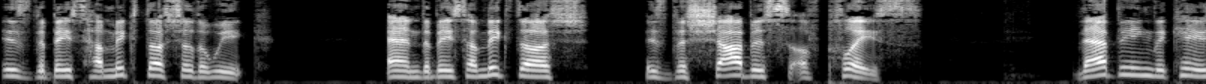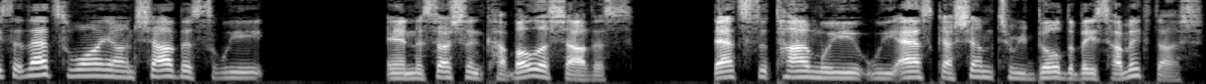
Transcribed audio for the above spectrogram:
is the Beis Hamikdash of the week, and the Beis Hamikdash is the Shabbos of place. That being the case, that's why on Shabbos we, and especially in Kabbalah Shabbos, that's the time we, we ask Hashem to rebuild the Beis Hamikdash.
